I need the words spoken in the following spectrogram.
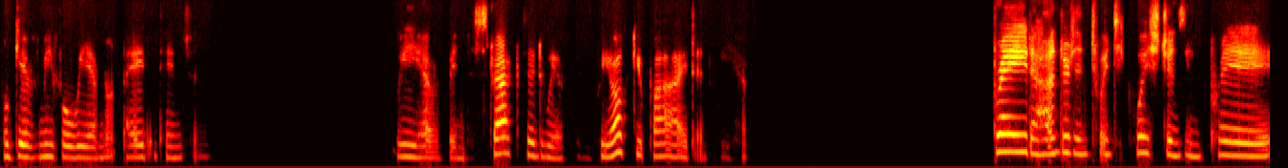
forgive me for we have not paid attention. We have been distracted, we have been preoccupied, and we have prayed 120 questions in prayer,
